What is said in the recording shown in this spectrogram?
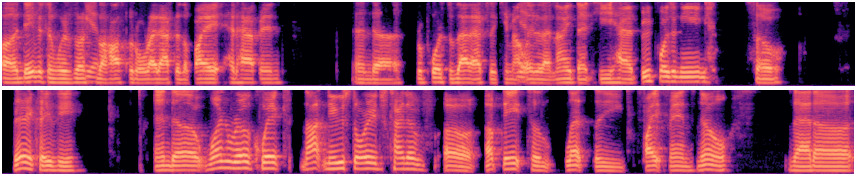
uh, Davison was rushed Yeah. to the hospital right after the fight had happened, and uh, reports of that actually came out Yeah. later that night that he had food poisoning. So very crazy. And uh, one real quick, not news story, just kind of uh, update to let the fight fans know that uh,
